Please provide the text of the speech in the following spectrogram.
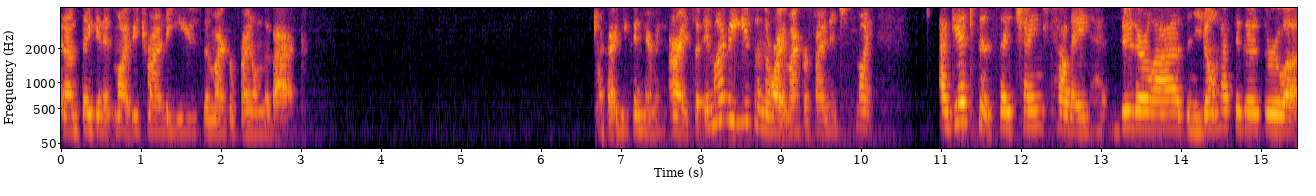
And I'm thinking it might be trying to use the microphone on the back. Okay, you can hear me. All right, so it might be using the right microphone. It just might, I guess, since they changed how they do their lives and you don't have to go through a,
